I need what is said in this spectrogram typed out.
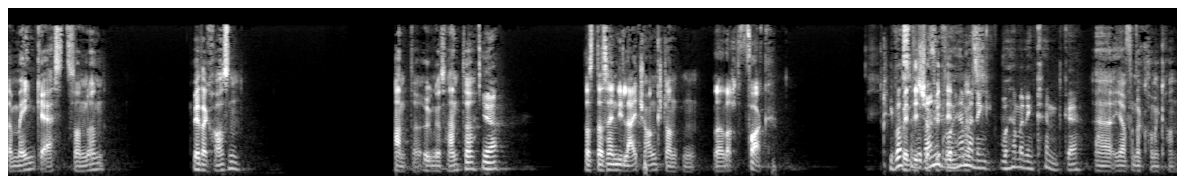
der Main Guest, sondern, wie hat er geheißen? Hunter, irgendwas Hunter. Ja. Das, da sind die Leute schon angestanden. Und dann dachte ich, fuck, Ich weiß aber gar nicht, woher man, den, woher man den kennt, gell? äh, ja, von der Comic-Con.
